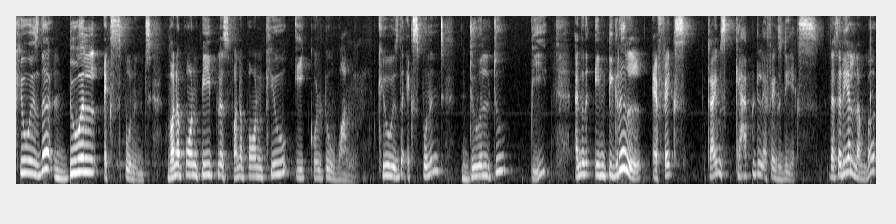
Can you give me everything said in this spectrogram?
Q is the dual exponent. 1 upon P plus 1 upon Q equal to 1. Q is the exponent dual to P and then the integral fx times capital Fx dx. That's a real number.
